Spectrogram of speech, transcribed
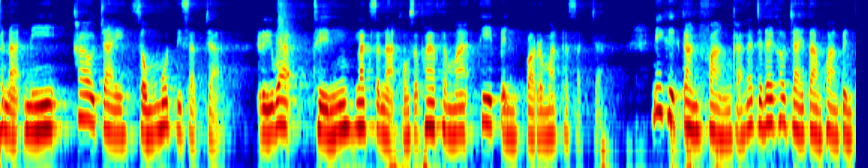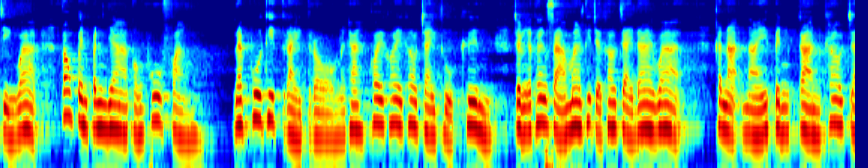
ขณะนี้เข้าใจสมมุติสัจจะหรือว่าถึงลักษณะของสภาพธรรมะที่เป็นปรมัตถสัจจะนี่คือการฟังค่ะและจะได้เข้าใจตามความเป็นจริงว่า ต้องเป็นปัญญาของผู้ฟัง และผู้ที่ไตรตรองนะคะ ค่อยๆเข้าใจถูกขึ้น จนกระทั่งสามารถที่จะเข้าใจได้ว่า ขณะไหนเป็นการเข้าใจ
